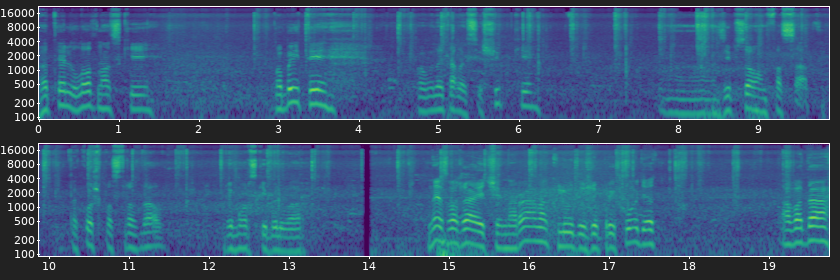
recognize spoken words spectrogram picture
Готель Лотнацький побитий, повилетали всі шибки, зіпсований фасад. Також постраждав Приморський бульвар. Незважаючи на ранок, люди вже приходять. А вода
